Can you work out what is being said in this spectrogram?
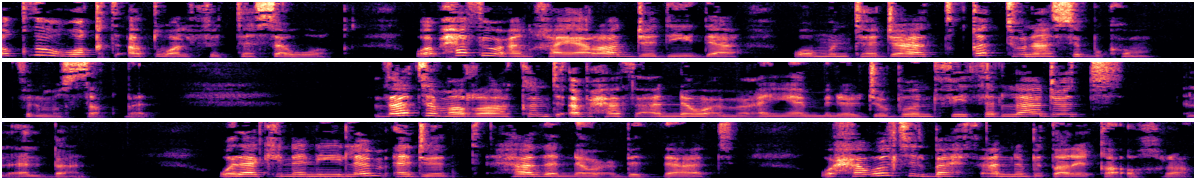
اقضوا وقت أطول في التسوق وابحثوا عن خيارات جديدة ومنتجات قد تناسبكم في المستقبل. ذات مرة كنت أبحث عن نوع معين من الجبن في ثلاجة الألبان، ولكنني لم أجد هذا النوع بالذات، وحاولت البحث عنه بطريقة أخرى.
